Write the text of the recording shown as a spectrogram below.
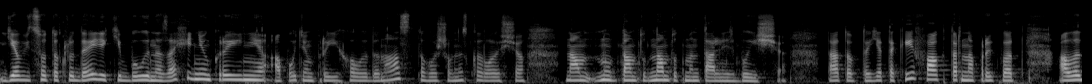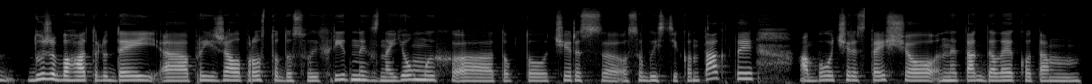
є відсоток людей, які були на Західній Україні, а потім приїхали до нас, того що вони сказали, що нам ну, нам тут нам тут ментальність ближче. Да, Тобто є такий фактор, наприклад, але дуже багато людей приїжджало просто до своїх рідних, знайомих, тобто через особисті контакти або через те, що не так далеко там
